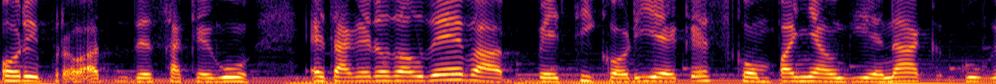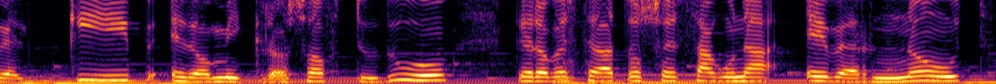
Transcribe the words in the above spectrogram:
hori probat dezakegu. Eta gero daude, ba, betik horiek ez, konpainia handienak Google Keep edo Microsoft To Do, gero beste bat oso ezaguna Evernote,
